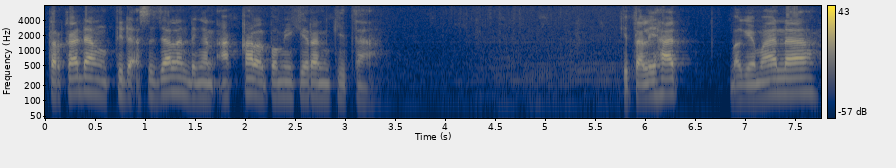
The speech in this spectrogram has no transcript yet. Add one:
terkadang tidak sejalan dengan akal pemikiran kita. Kita lihat bagaimana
